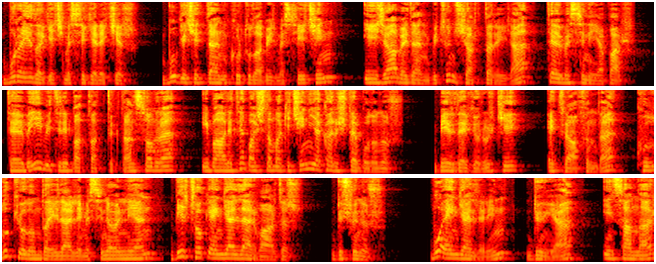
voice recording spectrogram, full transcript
burayı da geçmesi gerekir. Bu geçitten kurtulabilmesi için icap eden bütün şartlarıyla tevbesini yapar. Tevbeyi bitirip atlattıktan sonra ibadete başlamak için yakarışta bulunur. Bir de görür ki etrafında kulluk yolunda ilerlemesini önleyen birçok engeller vardır. Düşünür. Bu engellerin dünya, insanlar,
